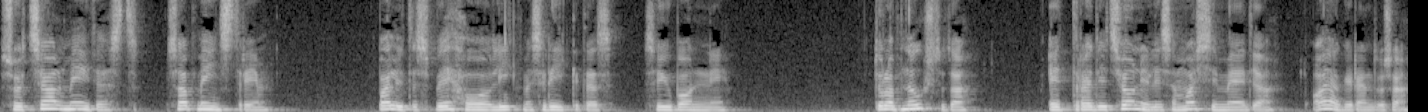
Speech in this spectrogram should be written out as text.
sotsiaalmeediast saab mainstream. paljudes WHO liikmesriikides see juba on nii. Tuleb nõustuda et traditsioonilise massimeedia, ajakirjanduse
